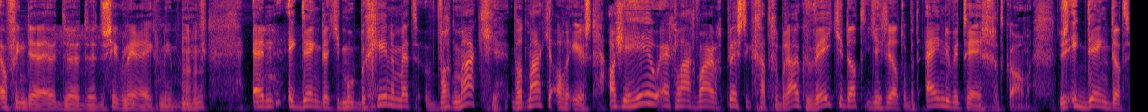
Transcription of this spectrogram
of in de, de, de, de circulaire economie. ik. En ik denk dat je moet beginnen met wat maak je? Wat maak je allereerst? Als je heel erg laagwaardig plastic gaat gebruiken, weet je dat je dat op het einde weer tegen gaat komen. Dus ik denk dat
